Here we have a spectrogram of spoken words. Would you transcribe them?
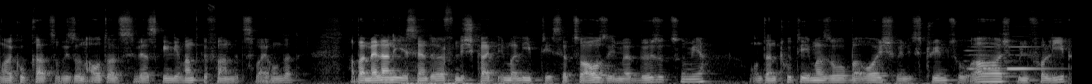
Oh, er guckt gerade so wie so ein Auto, als wäre es gegen die Wand gefahren mit 200. Aber Melanie ist ja in der Öffentlichkeit immer lieb. Die ist ja zu Hause immer böse zu mir. Und dann tut die immer so bei euch, wenn die streamt, so, oh, ich bin voll lieb.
